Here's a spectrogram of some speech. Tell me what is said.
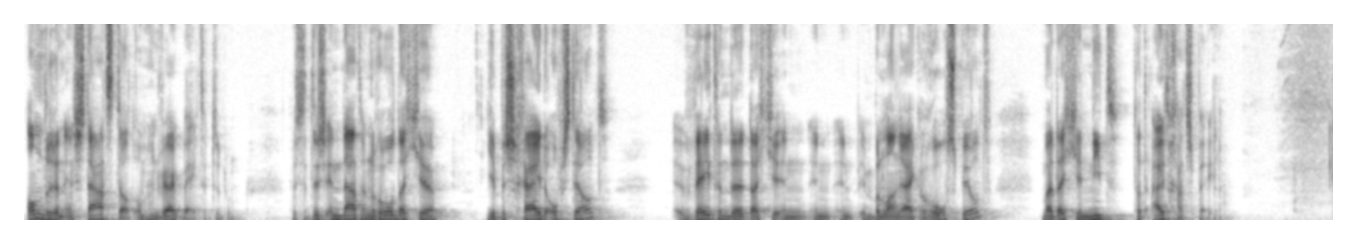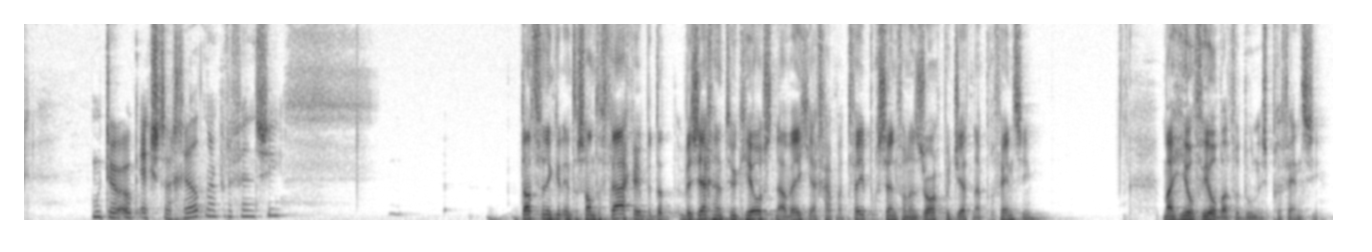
anderen in staat stelt om hun werk beter te doen. Dus het is inderdaad een rol dat je je bescheiden opstelt, wetende dat je een, een, een, een belangrijke rol speelt, maar dat je niet dat uit gaat spelen. Moet er ook extra geld naar preventie? Dat vind ik een interessante vraag. We zeggen natuurlijk heel snel, weet je, er gaat maar 2% van een zorgbudget naar preventie. Maar heel veel wat we doen is preventie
